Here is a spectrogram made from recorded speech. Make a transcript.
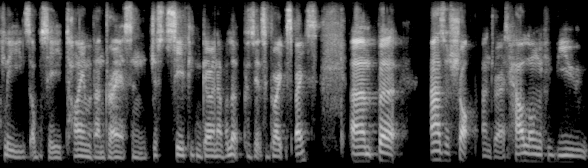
please obviously time with Andreas and just see if you can go and have a look because it's a great space. Um, but as a shop, Andreas, how long have you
